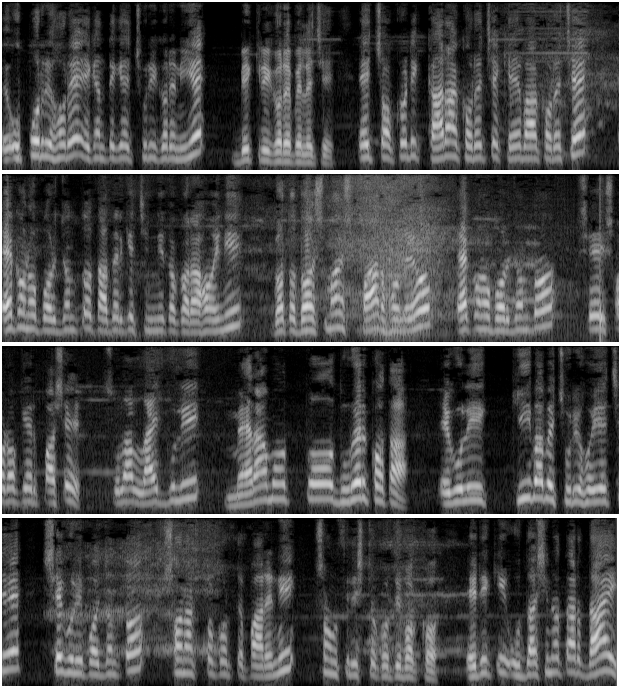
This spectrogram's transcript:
উপরে হরে এখান থেকে চুরি করে নিয়ে বিক্রি করে ফেলেছে। এই চক্রটি কারা করেছে, কে বা করেছে, এখনও পর্যন্ত তাদেরকে চিহ্নিত করা হয়নি। গত দশ মাস পার হলেও এখনও পর্যন্ত সেই সড়কের পাশে সোলার লাইটগুলি মেরামত তো দূরের কথা, এগুলি কীভাবে চুরি হয়েছে সেগুলি পর্যন্ত শনাক্ত করতে পারেনি সংশ্লিষ্ট কর্তৃপক্ষ। এটি কি উদাসীনতার দায়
